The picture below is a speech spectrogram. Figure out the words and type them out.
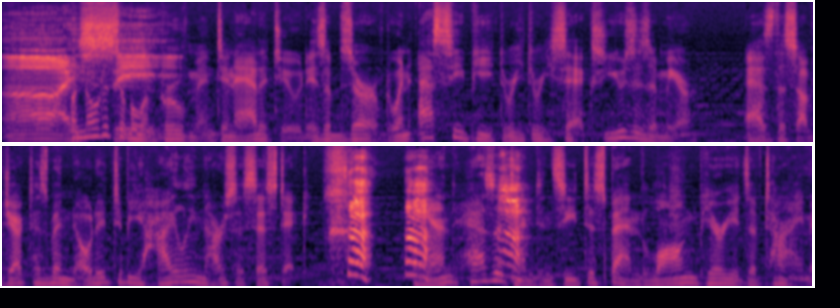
Ah, I A noticeable see. improvement in attitude is observed when SCP-336 uses a mirror, as the subject has been noted to be highly narcissistic and has a tendency to spend long periods of time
